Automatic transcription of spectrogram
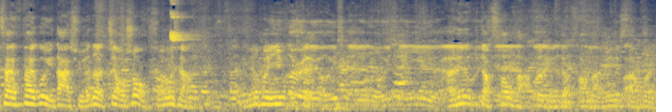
在外国语大学的教授，所以我想您会一个人有一些有一些议员，为比较嘈杂，对，比较嘈杂，因为散会。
